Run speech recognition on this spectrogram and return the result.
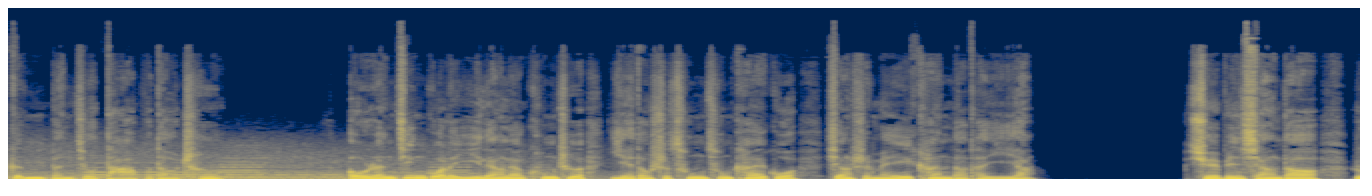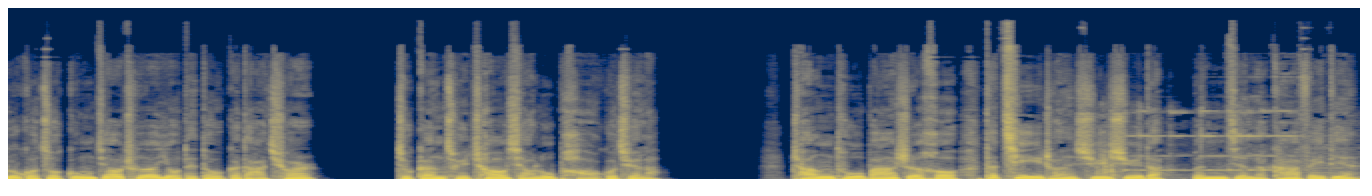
根本就打不到车。偶然经过了一两辆空车，也都是匆匆开过，像是没看到他一样。薛斌想到，如果坐公交车又得兜个大圈就干脆抄小路跑过去了。长途跋涉后，他气喘吁吁地奔进了咖啡店。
